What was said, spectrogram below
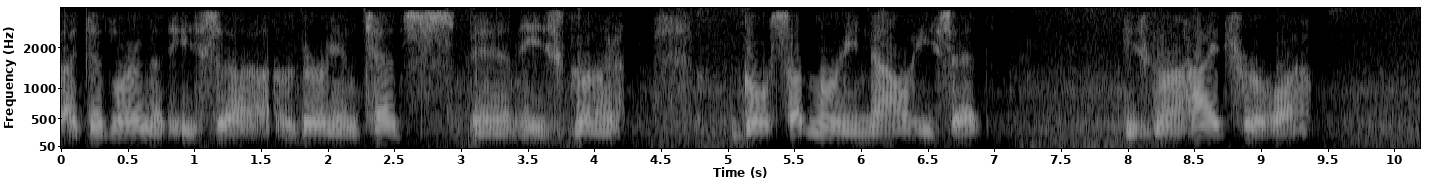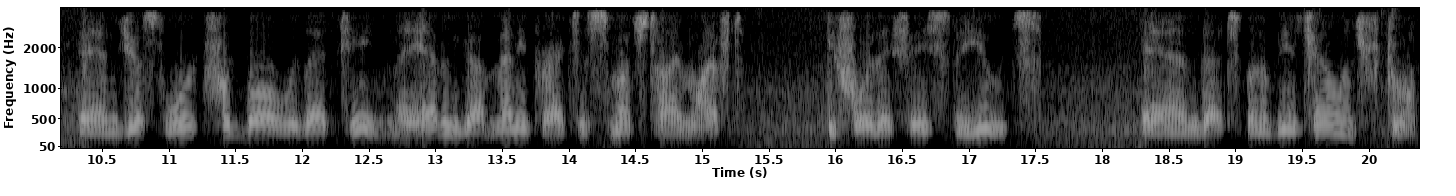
I did learn that he's uh, very intense and he's going to go submarine now, he said. He's going to hide for a while and just work football with that team. They haven't got many practice, much time left before they face the Utes, and that's going to be a challenge to them.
